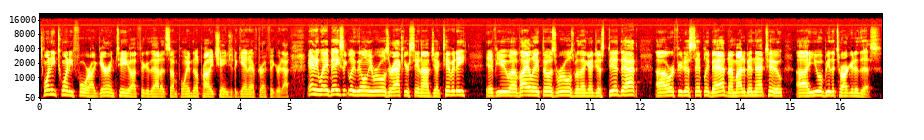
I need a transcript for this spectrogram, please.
2024. I guarantee you I'll figure that out at some point. They'll probably change it again after I figure it out. Anyway, basically the only rules are accuracy and objectivity. If you uh, violate those rules, but I think I just did that uh, or if you're just simply bad, and I might have been that too, uh, you will be the target of this.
